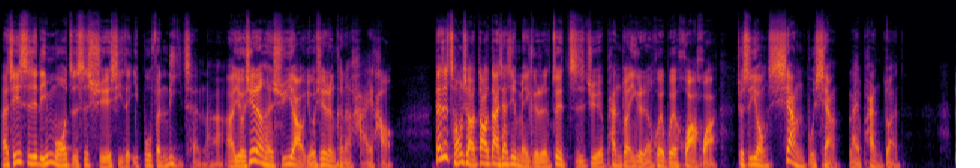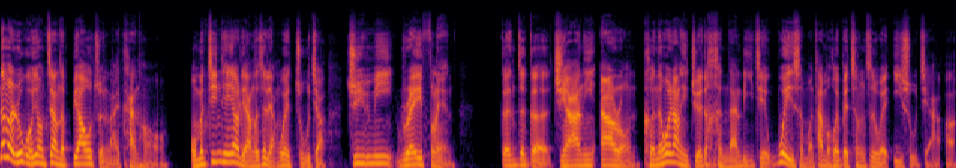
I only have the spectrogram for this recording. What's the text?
啊？其实临摹只是学习的一部分历程啦，啊，有些人很需要，有些人可能还好。但是从小到大，相信每个人最直觉判断一个人会不会画画，就是用像不像来判断。那么，如果用这样的标准来看，哈，我们今天要聊的这两位主角，Jimmy Ray Flynn。跟这个 Gianni Aron 可能会让你觉得很难理解，为什么他们会被称之为艺术家啊？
